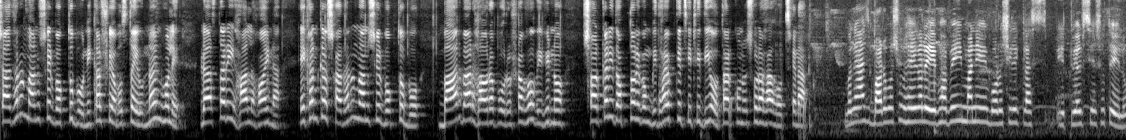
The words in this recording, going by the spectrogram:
সাধারণ মানুষের বক্তব্য নিকাশি অবস্থায় উন্নয়ন হলে রাস্তার এই হাল হয় না। এখানকার সাধারণ মানুষের বক্তব্য বারবার হাওড়া পৌরসভা বিভিন্ন সরকারি দপ্তর এবং বিধায়ককে চিঠি দিয়েও তার কোনো সুরাহা হচ্ছে না। মানে আজ বারো বছর হয়ে গেল এভাবেই মানে বড় ছেলে ক্লাস টুয়েলভ শেষ হতে এলো।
